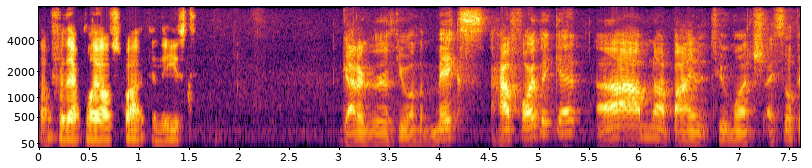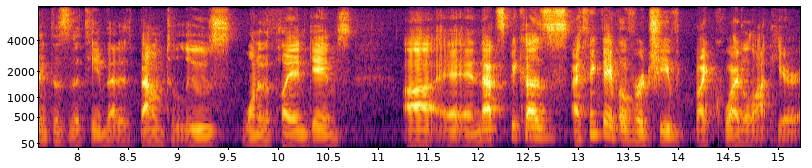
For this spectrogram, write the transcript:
uh, for that playoff spot in the East. Gotta agree with you on the mix. How far they get, I'm not buying it too much. I still think this is a team that is bound to lose one of the play-in games. Uh, and that's because I think they've overachieved by quite a lot here,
